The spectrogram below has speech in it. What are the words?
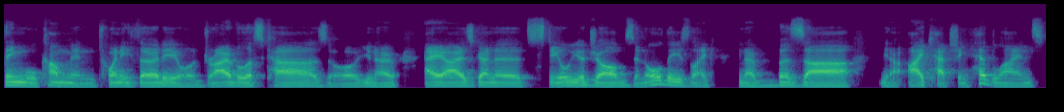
thing will come in 2030 or driverless cars or you know ai is going to steal your jobs and all these like you know bizarre you know eye-catching headlines.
